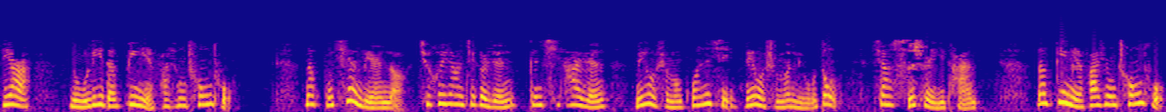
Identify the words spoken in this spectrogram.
第二，努力的避免发生冲突。那不欠别人的，就会让这个人跟其他人没有什么关系，没有什么流动，像死水一潭。那避免发生冲突，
